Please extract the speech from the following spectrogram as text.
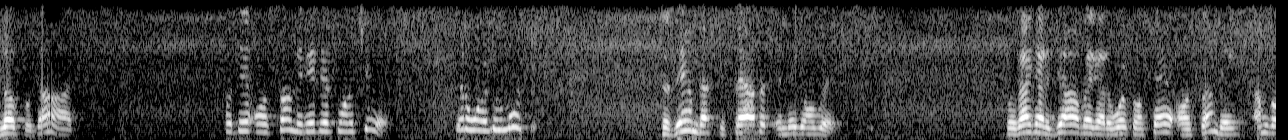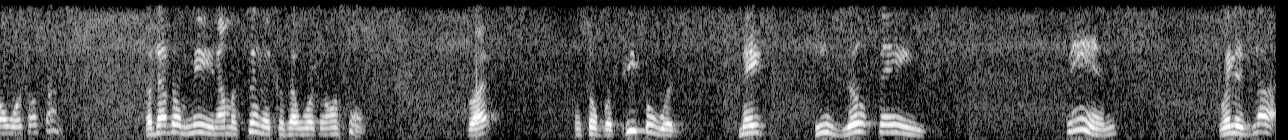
love for God, but then on Sunday they just want to chill. They don't want to do nothing. To them, that's the Sabbath, and they're gonna rest. So if I got a job, I got to work on Saturday, on Sunday. I'm gonna work on Sunday. But that don't mean I'm a sinner because I'm working on Sunday, right? And so, but people would make these little things sin when it's not.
